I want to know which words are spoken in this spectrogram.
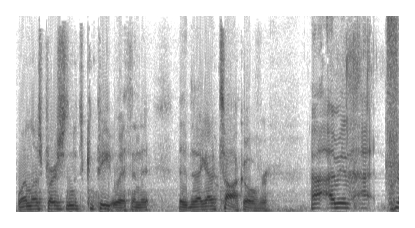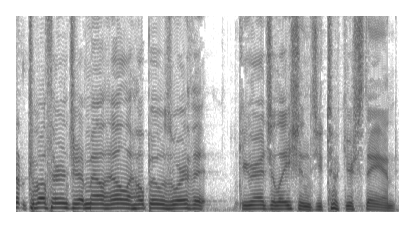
One less person to compete with, and that, that I got to talk over. Uh, I mean, uh, to to both her and Jemele Hill, I hope it was worth it. Congratulations, you took your stand.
